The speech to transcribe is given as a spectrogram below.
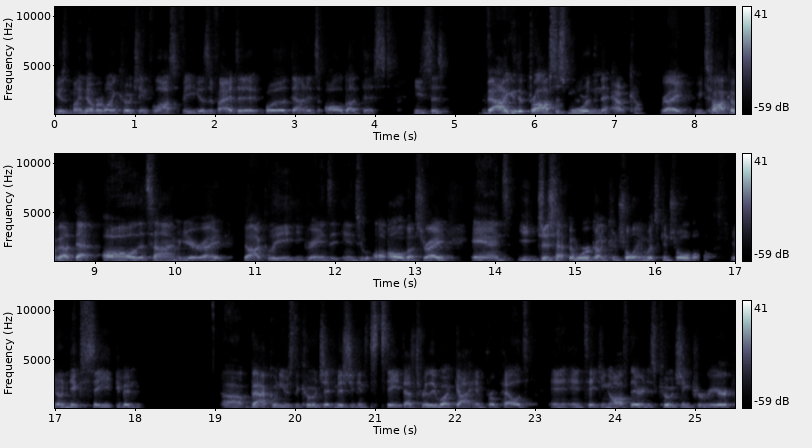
he goes, My number one coaching philosophy, he goes, if I had to boil it down, it's all about this. He says, value the process more than the outcome, right? We talk about that all the time here, right? Doc Lee, he grains it into all of us, right? And you just have to work on controlling what's controllable. You know, Nick Saban uh, back when he was the coach at Michigan State. That's really what got him propelled and, and, taking off there in his coaching career.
